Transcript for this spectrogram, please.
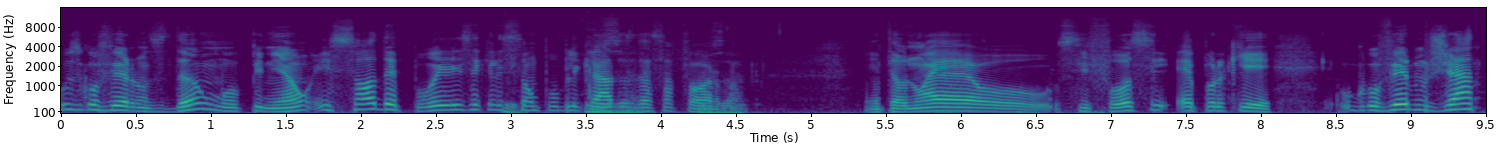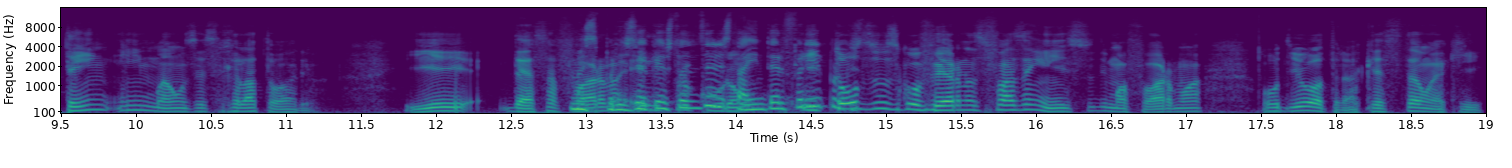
Os governos dão uma opinião e só depois é que eles são publicados exato, dessa forma. Exato. Então não é o se fosse é porque o governo já tem em mãos esse relatório. E dessa forma. Mas por isso é que eu estou dizer, está a interferir. E todos os governos fazem isso de uma forma ou de outra. A questão é que,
